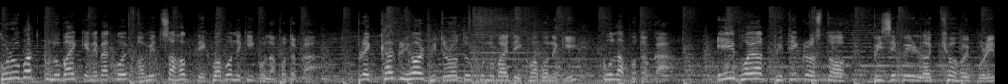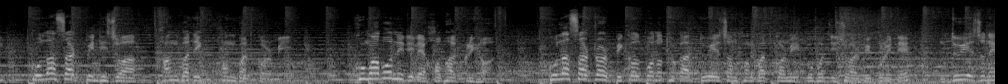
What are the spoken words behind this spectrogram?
ক'ৰবাত কোনোবাই কেনেবাকৈ অমিত শ্বাহক দেখুৱাব নেকি ক'লা পতাকা? প্ৰেক্ষাগৃহৰ ভিতৰতো কোনোবাই দেখুৱাব নেকি ক'লা পতাকা? এই ভয়ত ভীতিগ্ৰস্ত বিজেপিৰ লক্ষ্য হৈ পৰিল ক'লা চাৰ্ট পিন্ধি যোৱা সাংবাদিক সংবাদকৰ্মী। সোমাব নিদিলে সভাগৃহত। ক'লা চাৰ্টৰ বিকল্প নথকা দুই এজন সংবাদকৰ্মী উভতি যোৱাৰ বিপৰীতে দুই এজনে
